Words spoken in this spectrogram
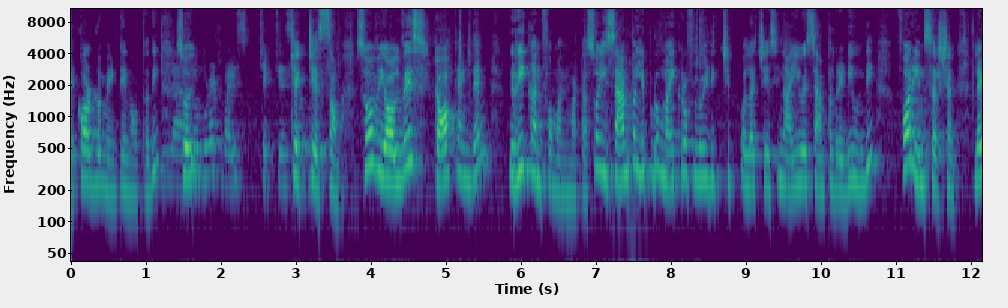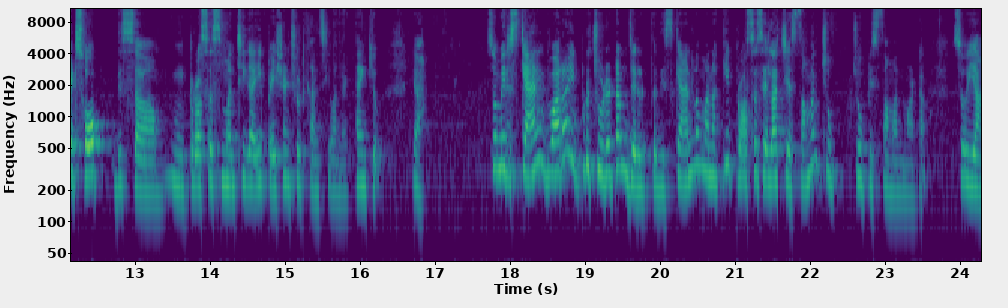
రికార్డ్లో మెయింటైన్ అవుతుంది. సో కూడా ట్వైస్ చెక్ చేసి చెక్ చేస్తాం. So we always talk and then reconfirm అనమాట సో ఈ శాంపుల్ ఇప్పుడు మైక్రోఫ్లూయిడిక్ చిప్ వల్ల చేసిన ఐయుఎస్ శాంపుల్ రెడీ ఉంది for insertion let's hope this process మంచిగా అయ్యి పేషెంట్ షుడ్ కన్సీవ్ అన్నట్టు. థ్యాంక్ యూ యా సో మీరు స్కాన్ ద్వారా ఇప్పుడు చూడటం జరుగుతుంది. స్కాన్లో మనకి ప్రాసెస్ ఎలా చేస్తామని చూ చూపిస్తామన్నమాట సో యా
